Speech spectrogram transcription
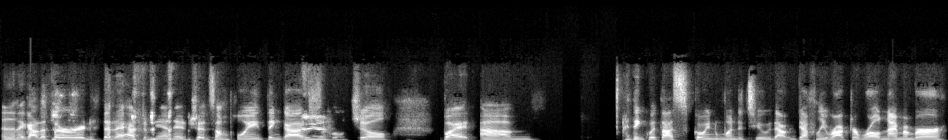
and then I got a third that I have to manage at some point. Thank God she's a little chill. But um I think with us going one to two, that definitely rocked our world. And I remember,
